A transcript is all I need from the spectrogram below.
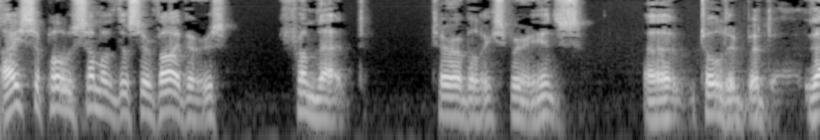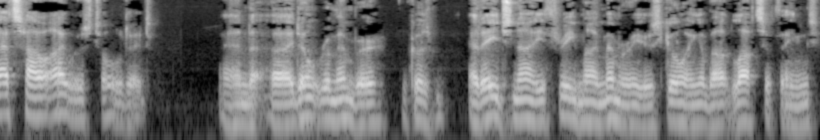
I suppose some of the survivors from that terrible experience uh, told it, but that's how I was told it. And I don't remember because at age 93, my memory is going about lots of things.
